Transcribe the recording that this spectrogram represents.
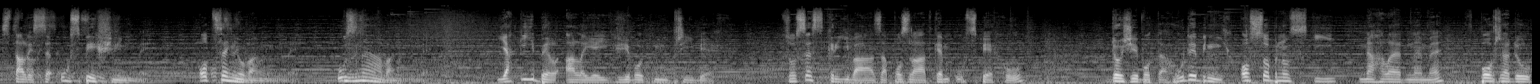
Stali se úspěšnými, oceňovanými, uznávanými. Jaký byl ale jejich životní příběh? Co se skrývá za pozlátkem úspěchu? Do života hudebních osobností nahlédneme v pořadu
